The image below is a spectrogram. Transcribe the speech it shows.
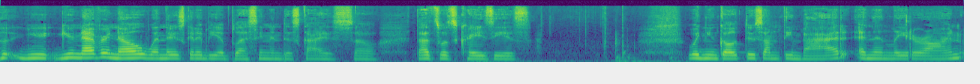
you you never know when there's going to be a blessing in disguise. So that's what's crazy is when you go through something bad and then later on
